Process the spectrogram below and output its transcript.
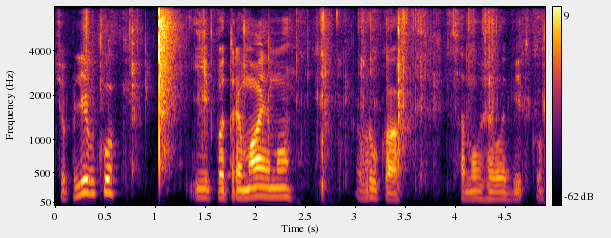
цю плівку і потримаємо в руках саму вже лебідку.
